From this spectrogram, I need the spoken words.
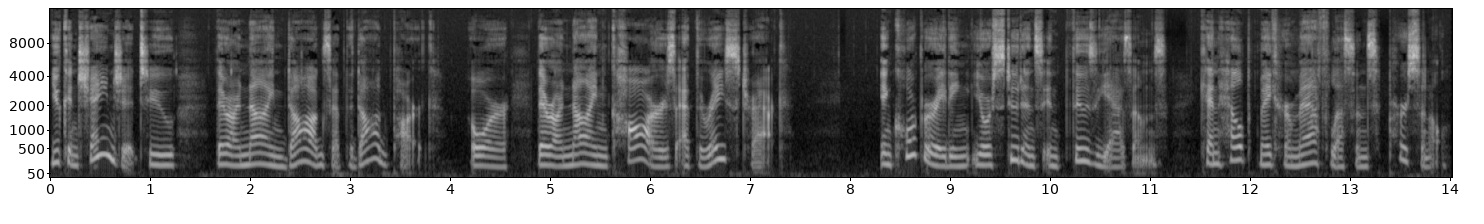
You can change it to, There are nine dogs at the dog park, or There are nine cars at the racetrack. Incorporating your student's enthusiasms can help make her math lessons personal.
